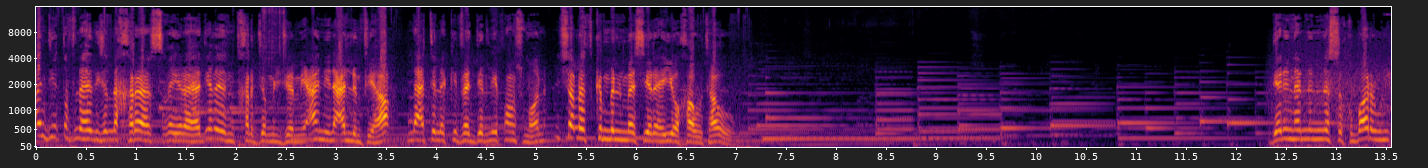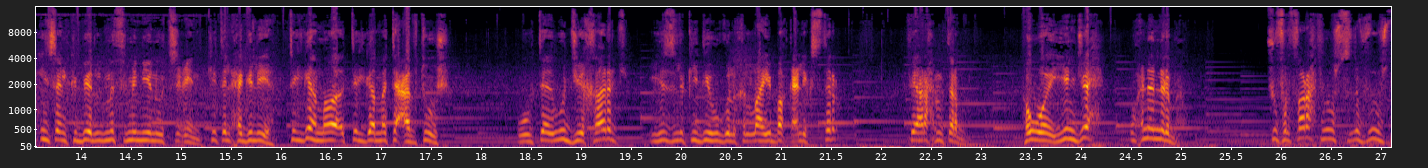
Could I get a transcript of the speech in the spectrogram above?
عندي طفلة هذه الأخرى الصغيرة هذه نتخرج من الجامعة نعلم فيها. نعتلها كيف دير les pansements. إن شاء الله تكمل المسيرة هي وخاوتها دايرينها للناس الكبار والإنسان الكبير من 98 كي تلحق ليه؟ تلقاه ما تلقاه ما تعبتوش. وتجي خارج يهز لك يديه ويقول لك الله يبقى عليك ستر فيها رحمة ربي. هو ينجح وحنا نربح. شوف الفرح في وسط في وسط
